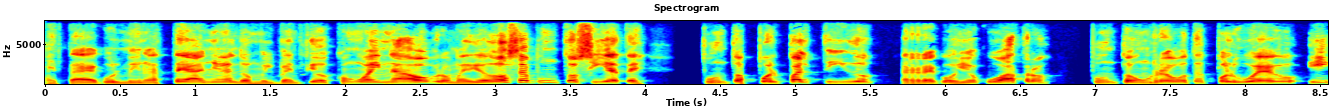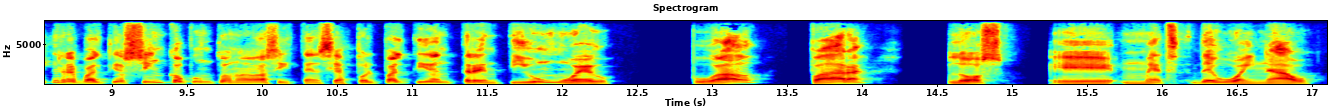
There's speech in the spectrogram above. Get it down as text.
esta culminó este año, en el 2022 con Guaynabo, promedió 12.7 puntos por partido, recogió 4.1 rebotes por juego y repartió 5.9 asistencias por partido en 31 juegos jugados para los eh, Mets de Guaynabo.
